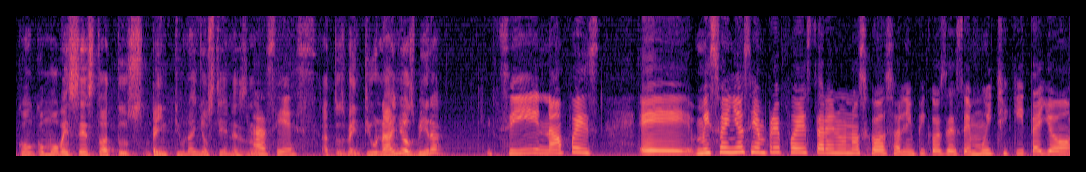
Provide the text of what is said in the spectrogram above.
¿cómo, ves esto a tus 21 años tienes, no? Así es. A tus 21 años, mira. Sí, no, pues eh, mi sueño siempre fue estar en unos Juegos Olímpicos desde muy chiquita. Yo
